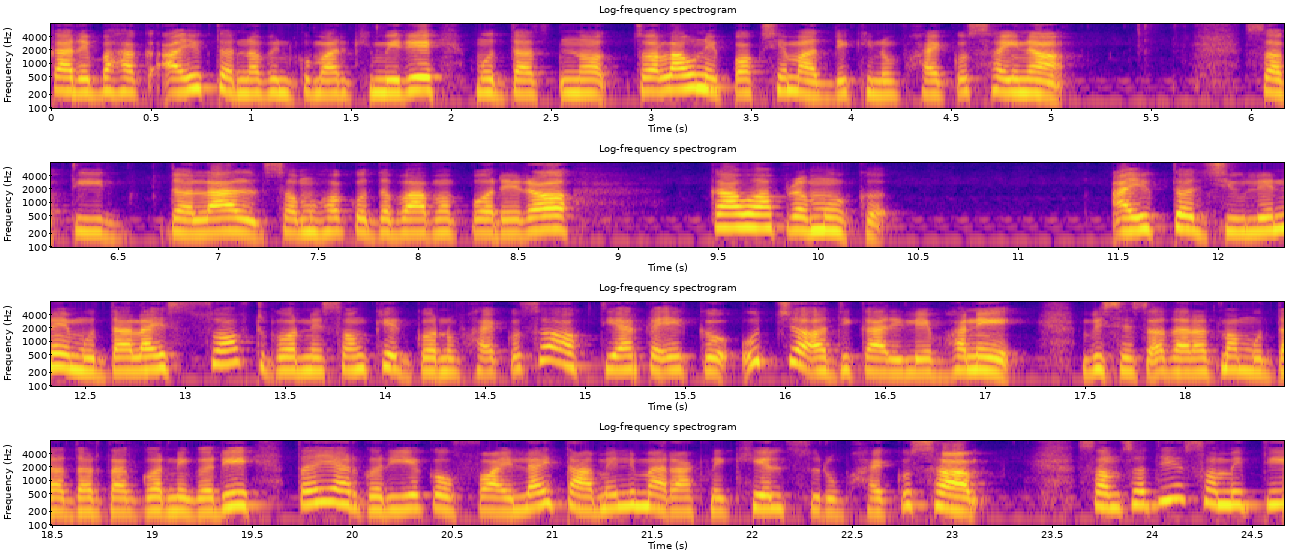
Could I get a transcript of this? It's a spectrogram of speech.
कार्यवाहक आयुक्त नवीन कुमार घिमिरे मुद्दा चलाउने पक्षमा देखिनु भएको छैन। शक्ति दलाल समूहको दबावमा परेर कावा प्रमुख आयुक्त ज्यूले नै मुद्दालाई सफ्ट गर्ने संकेत गर्नुभएको छ। अख्तियारका एक उच्च अधिकारीले भने विशेष अदालतमा मुद्दा दर्ता गर्ने गरी तयार गरिएको फाइललाई तामेलीमा राख्ने खेल शुरू भएको छ। संसदीय समिति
